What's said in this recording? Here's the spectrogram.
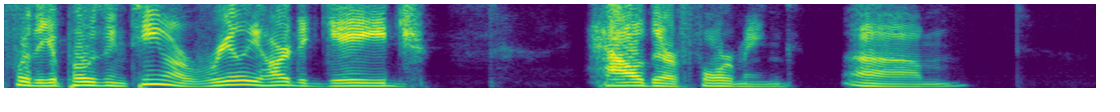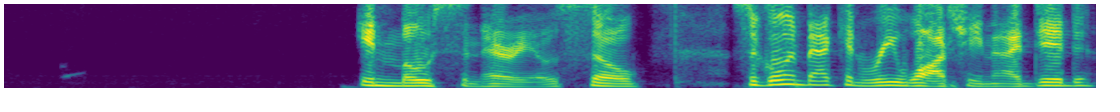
for the opposing team are really hard to gauge how they're forming um, in most scenarios. So, so going back and rewatching, I did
